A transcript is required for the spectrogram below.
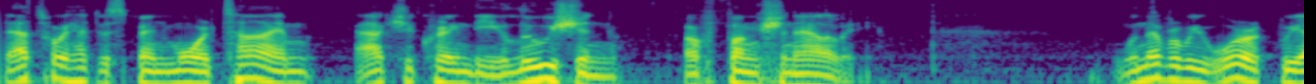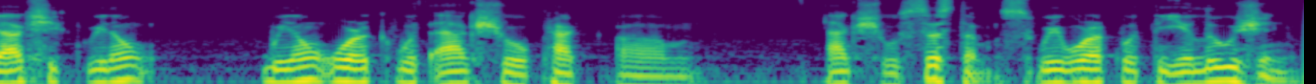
that's why we have to spend more time actually creating the illusion of functionality. Whenever we work, we actually we don't we don't work with actual um, actual systems. We work with the illusion.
